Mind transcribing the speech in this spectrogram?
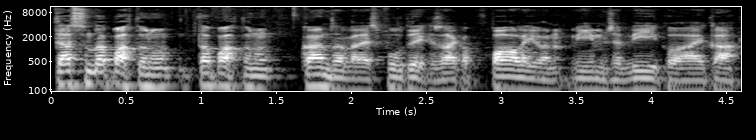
Tässä on tapahtunut, tapahtunut kansainvälisessä futiikassa aika paljon viimeisen viikon aikaa.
